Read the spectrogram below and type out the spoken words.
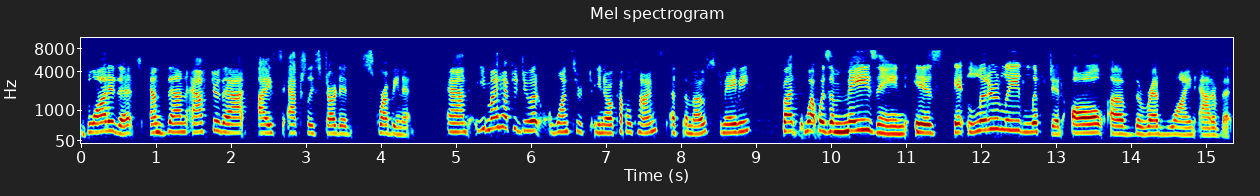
blotted it, and then after that, I actually started scrubbing it. And you might have to do it once or you know a couple times at the most, maybe. But what was amazing is it literally lifted all of the red wine out of it.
